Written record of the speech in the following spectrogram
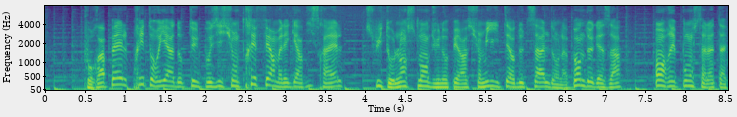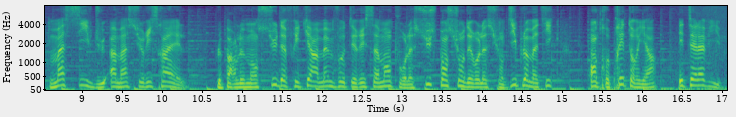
Pour rappel, Pretoria a adopté une position très ferme à l'égard d'Israël suite au lancement d'une opération militaire de Tzal dans la bande de Gaza en réponse à l'attaque massive du Hamas sur Israël. Le Parlement sud-africain a même voté récemment pour la suspension des relations diplomatiques entre Pretoria et Tel Aviv.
